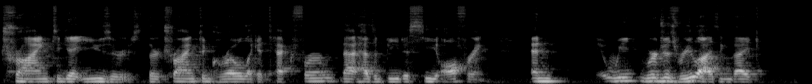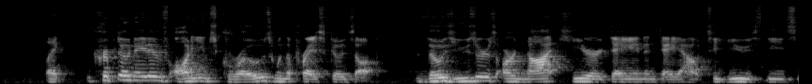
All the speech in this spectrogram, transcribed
trying to get users. They're trying to grow like a tech firm that has a B2C offering. And we we're just realizing like like crypto native audience grows when the price goes up. Those users are not here day in and day out to use these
